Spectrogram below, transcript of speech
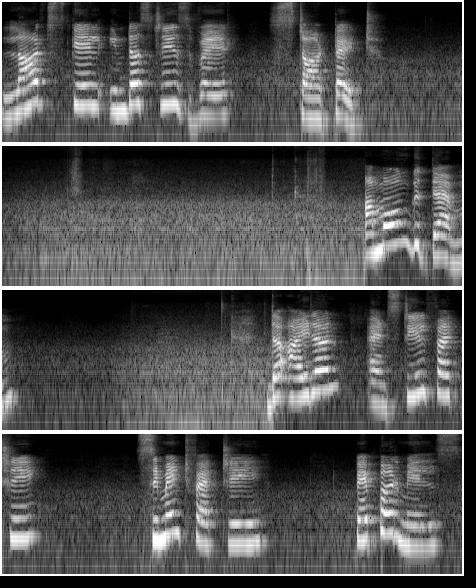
large scale industries were started. Among them, the iron and steel factory, cement factory, paper mills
